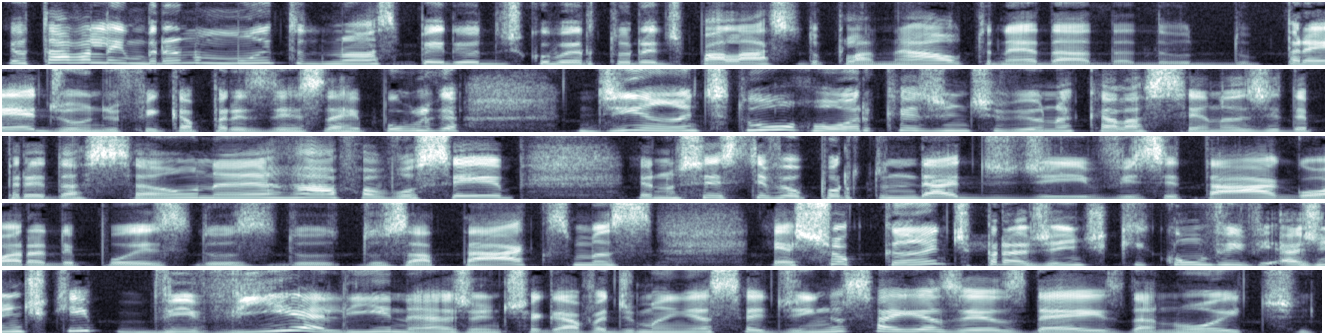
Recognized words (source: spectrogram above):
Eu tava lembrando muito do nosso período de cobertura de Palácio do Planalto, né, da, da do, do, prédio onde fica a presidência da República, diante do horror que a gente viu naquelas cenas de depredação, né, Rafa? Você, eu não sei se teve a oportunidade de visitar agora, depois do dos, do, dos ataques, mas é chocante para a gente que convivia, a gente que vivia ali, né? A gente chegava de manhã cedinho, saía às vezes 10 da noite.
